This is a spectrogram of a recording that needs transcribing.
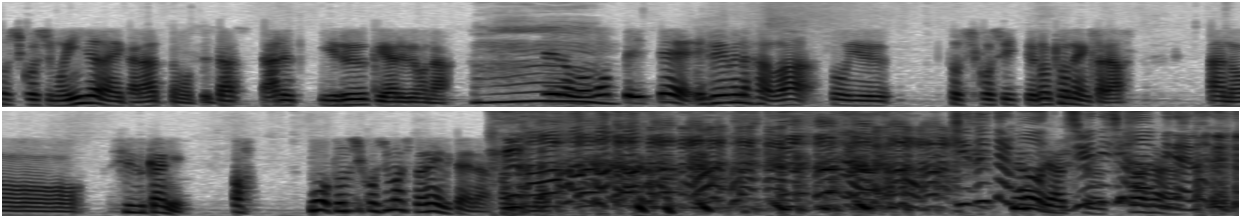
年越しもいいんじゃないかなと思ってだだるゆるくやるような。っていうのも思っていて FM 那覇はそういう年越しっていうのを去年から、あのー、静かにあもう年越しましたねみたいな。感じの気づいたらもう12時半みたいな、ね。こ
